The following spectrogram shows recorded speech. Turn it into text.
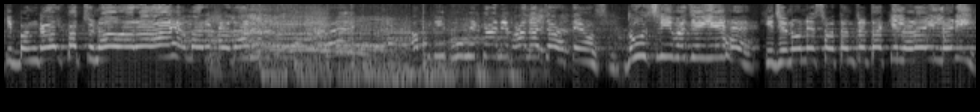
कि बंगाल का चुनाव आ रहा है, हमारे प्रधानमंत्री अपनी भूमिका निभाना चाहते हैं उसमें। दूसरी वजह ये है कि जिन्होंने स्वतंत्रता की लड़ाई लड़ी,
